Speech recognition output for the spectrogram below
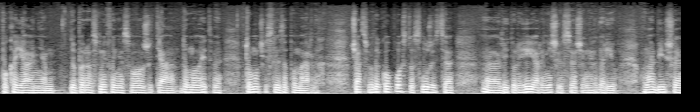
покаяння, до переосмислення свого життя, до молитви, в тому числі за померлих. В час Великого посту служиться е, літургія раніше священих дарів. Вона більше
